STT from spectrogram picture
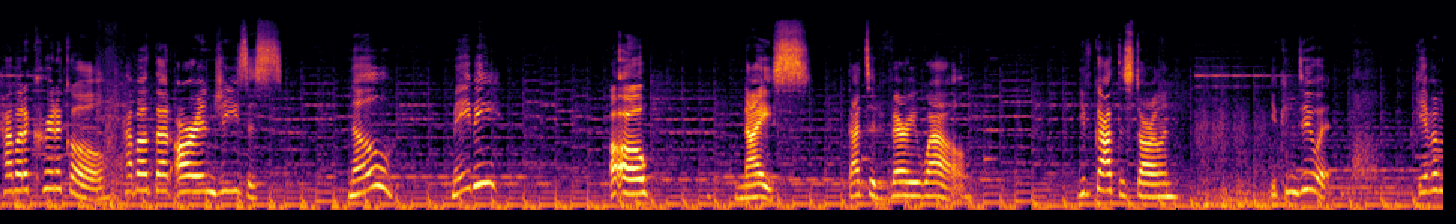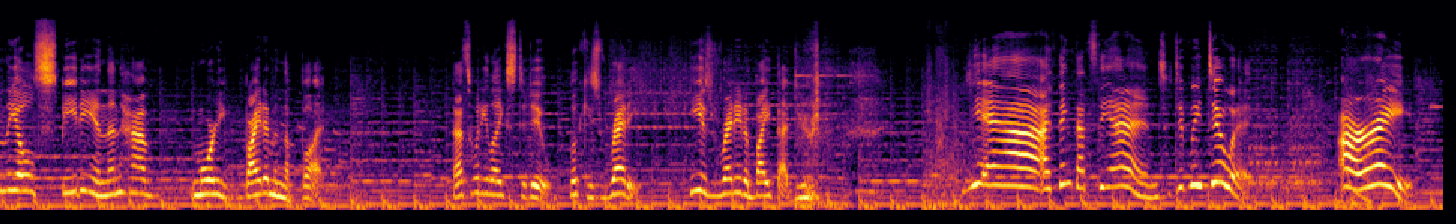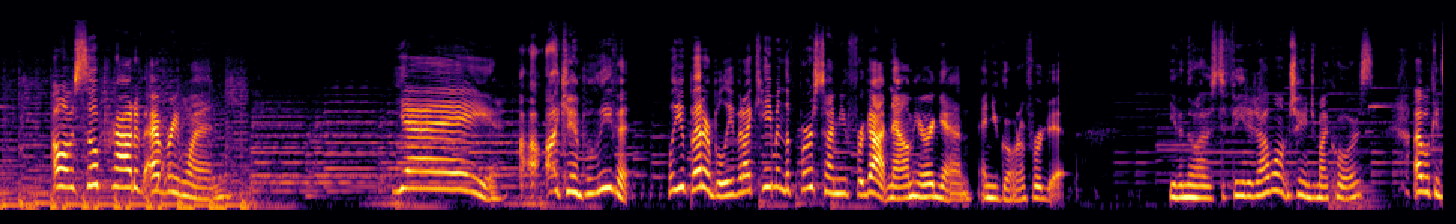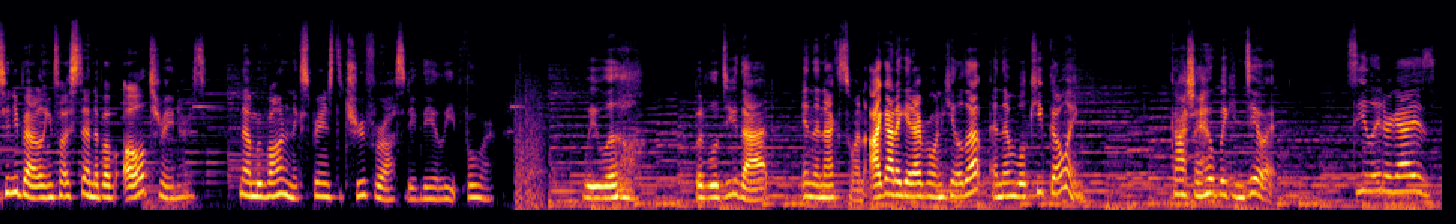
How about a critical? How about that RNGesus? No? Maybe? Uh oh. Nice. That did very well. You've got this, darling. You can do it. Give him the old speedy and then have Morty bite him in the butt. That's what he likes to do. Look, he's ready. He is ready to bite that dude. yeah, I think that's the end. Did we do it? Alright. Oh, I'm so proud of everyone. Yay! I, I can't believe it. Well, you better believe it. I came in the first time you forgot. Now I'm here again, and you're gonna forget. Even though I was defeated, I won't change my course. I will continue battling until I stand above all trainers. Now move on and experience the true ferocity of the Elite Four. We will. But we'll do that in the next one. I gotta get everyone healed up, and then we'll keep going. Gosh, I hope we can do it. See you later, guys.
